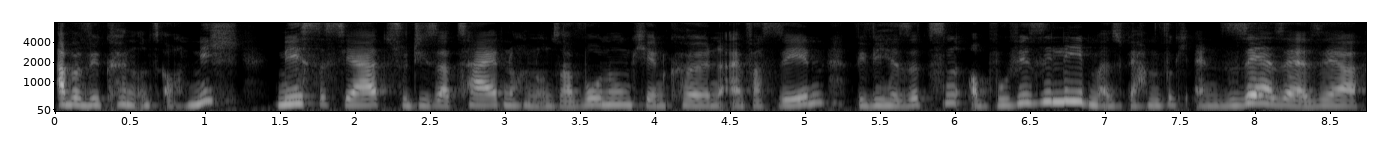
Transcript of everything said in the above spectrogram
aber wir können uns auch nicht nächstes Jahr zu dieser Zeit noch in unserer Wohnung hier in Köln einfach sehen, wie wir hier sitzen, obwohl wir sie lieben. Also wir haben wirklich ein sehr, sehr, sehr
